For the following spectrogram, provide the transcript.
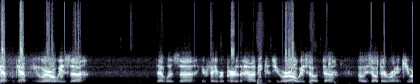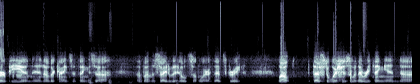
Yep, yep. You were always. Uh, that was uh, your favorite part of the hobby because you were always out, uh, always out there running QRP and, and other kinds of things uh, up on the side of a hill somewhere. That's great. Well, the best of wishes with everything, and uh,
